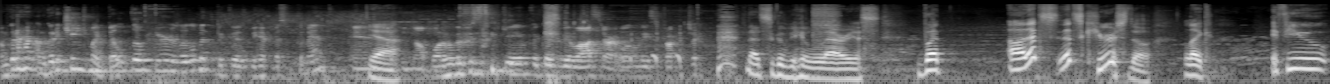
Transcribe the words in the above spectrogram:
I'm gonna have I'm gonna change my build though here a little bit because we have missile command and Yeah. I do not want to lose the game because we lost our only structure. that's gonna be hilarious. But uh, that's that's curious though. Like, if you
